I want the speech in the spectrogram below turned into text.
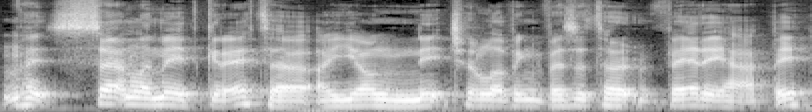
It certainly made Greta, a young nature loving visitor, very happy,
